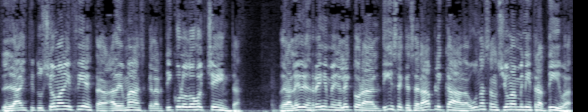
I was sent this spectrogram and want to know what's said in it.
La institución manifiesta además que el artículo 280 de la ley de régimen electoral dice que será aplicada una sanción administrativa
